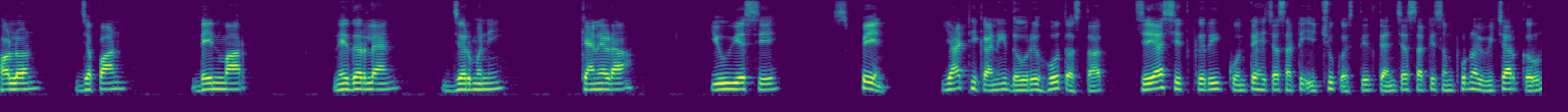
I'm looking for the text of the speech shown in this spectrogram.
Holland Japan Denmark Netherland Germany Canada U S A Spain या ठिकाणी दौरे होत असतात. जे या शेतकरी कोणत्या ह्याच्यासाठी इच्छुक असतील त्यांच्यासाठी संपूर्ण विचार करून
